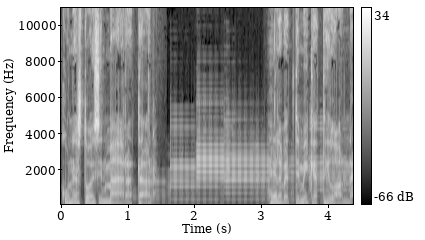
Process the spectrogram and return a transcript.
kunnes toisin määrätään. Helvetti mikä tilanne.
